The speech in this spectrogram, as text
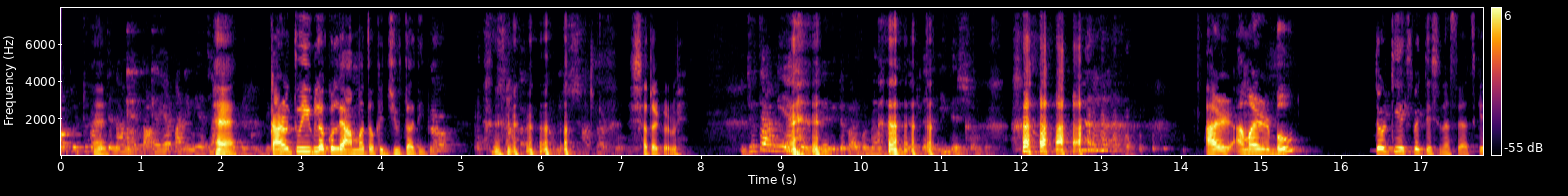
অল্প একটু পানিতে নামিয়ে দাঁড়াইয়া পানি নিয়ে যা হ্যাঁ কারণ তুই এগুলো করলে আম্মা তোকে জুতা দিবে। সাঁতার করবে। জুতা আমি কিনে দিতে পারব না ঈদের সময়। আর আমার বউ তোর কি এক্সপেকটেশন আছে আজকে?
